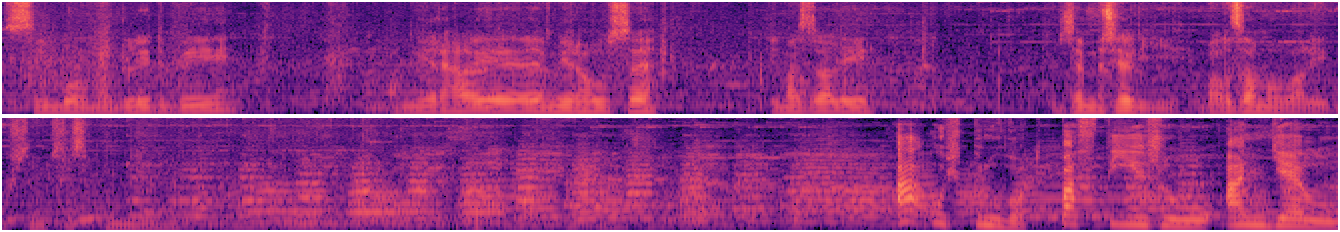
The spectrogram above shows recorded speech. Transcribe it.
symbol modlitby a mirha je, mirhou se mazali zemřelí, balzamovali, už jsem si vzpomněl. Už průvod pastýřů, andělů,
